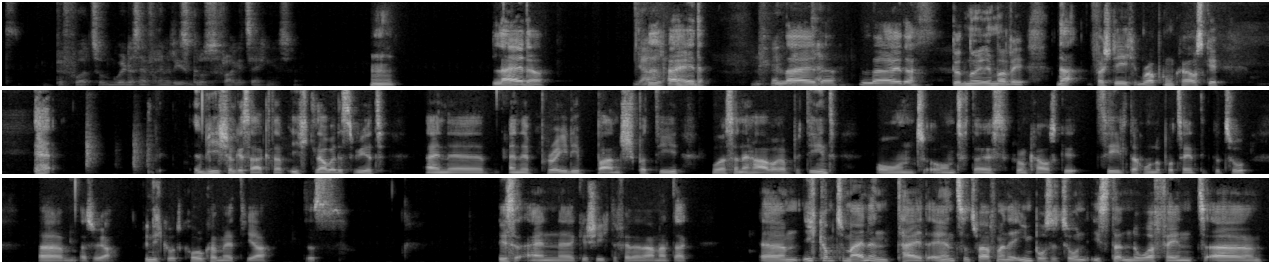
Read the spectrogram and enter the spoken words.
bevorzugen, weil das einfach ein riesengroßes Fragezeichen ist. Hm. Leider. Ja. Leider. Leider. Leider. Tut nur immer weh. Na, verstehe ich. Rob Gronkowski, äh, wie ich schon gesagt habe, ich glaube, das wird eine, eine Brady-Bunch-Partie, wo er seine Haberer bedient. Und, und da ist Gronkowski, zählt da hundertprozentig dazu. Ähm, also ja, finde ich gut. Cole Komet, ja, das ist eine Geschichte für einen anderen Tag. Ähm, ich komme zu meinen Tight Ends und zwar auf meiner In-Position ist der Noah Fent. Ähm,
